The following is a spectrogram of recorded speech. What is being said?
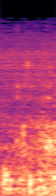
you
